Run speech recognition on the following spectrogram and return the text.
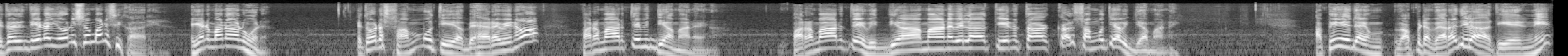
එතන තියෙන යෝනිසමනසිකාරය. ඒ කියන්නේ මන අනුවන. එතකොට සම්මුතිය බැහැර වෙනවා පරමාර්ථය විද්‍යාමාන වෙනවා. පරමාර්ථය විද්‍යාමාන වෙලා තියෙන තාක්කල් සම්මුතිය විද්‍යාමානයි. අපි දැන් අපිට වැරදිලා තියෙන්නේ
